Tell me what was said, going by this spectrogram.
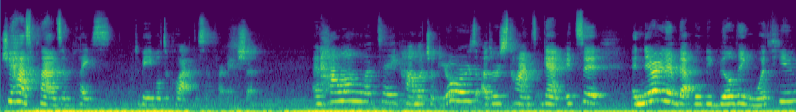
she has plans in place to be able to collect this information. And how long will it take? How much of yours? Others times, again, it's a, a narrative that we'll be building with you.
